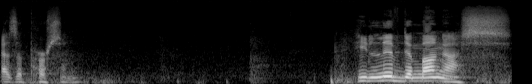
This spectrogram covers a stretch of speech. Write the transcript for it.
as a person. He lived among us.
